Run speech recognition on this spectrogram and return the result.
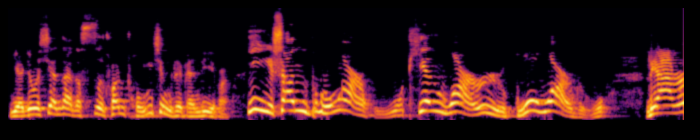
也就是现在的四川重庆这片地方。一山不容二虎，天无二日，国无二主。俩人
